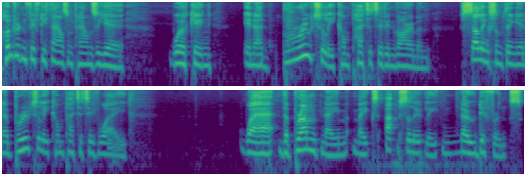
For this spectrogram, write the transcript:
£150,000 a year working in a brutally competitive environment, selling something in a brutally competitive way where the brand name makes absolutely no difference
